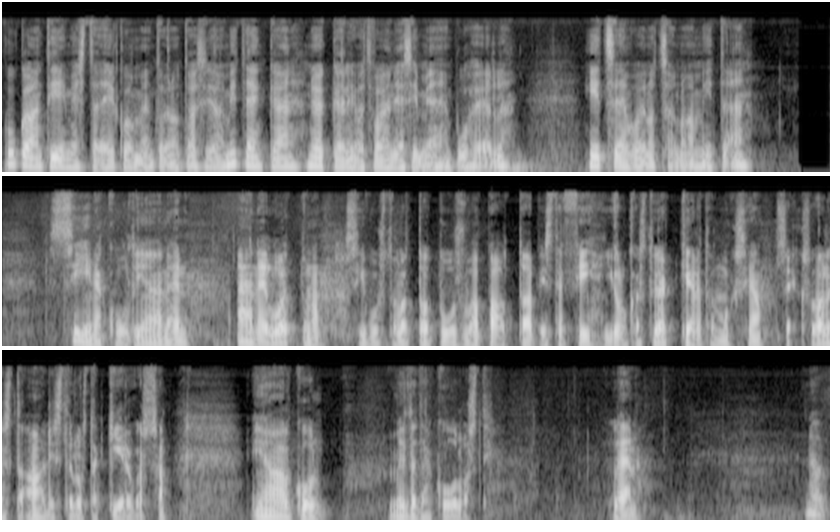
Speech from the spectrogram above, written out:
Kukaan tiimistä ei kommentoinut asiaa mitenkään, nyökkäilivät vain esimiehen puheelle. Itse en voinut sanoa mitään. Siinä kuultiin ääneen, ääneen luettuna sivustolla totuusvapauttaa.fi julkaistuja kertomuksia seksuaalista ahdistelusta kirkossa. Ihan alkuun, miltä tämä kuulosti? Leena. No,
